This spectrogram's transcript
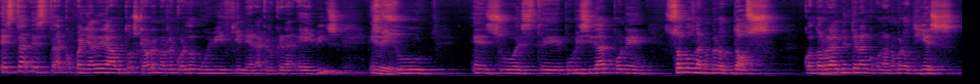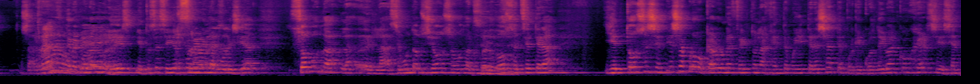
Esta, esta compañía de autos, que ahora no recuerdo muy bien quién era, creo que era Avis, en su, en su este, publicidad pone, somos la número 2, cuando realmente eran como la número 10. O sea, realmente ah, eran como la número 10, y entonces ellos ponen en la publicidad, somos la, la, la, segunda opción, somos la número 2, etcétera. Y entonces empieza a provocar un efecto en la gente muy interesante, porque cuando iban con Hertz y decían,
